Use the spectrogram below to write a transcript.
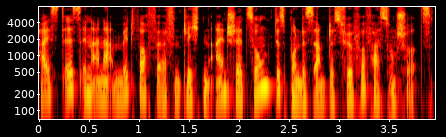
heißt es in einer am Mittwoch veröffentlichten Einschätzung des Bundesamtes für Verfassungsschutz.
